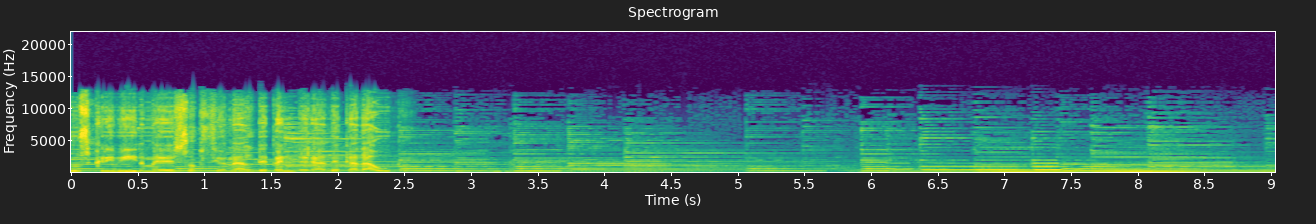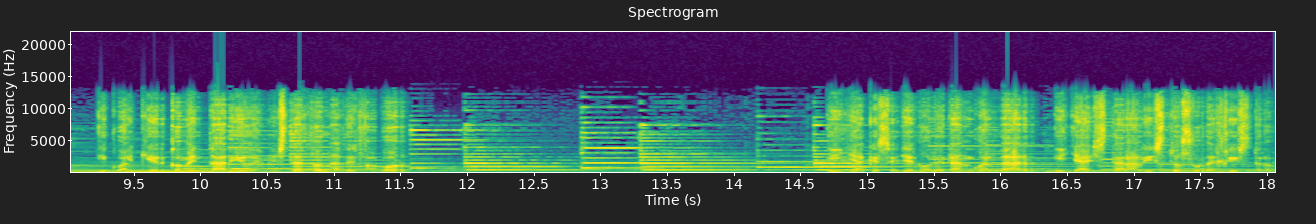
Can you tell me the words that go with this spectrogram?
Suscribirme es opcional dependerá de cada uno. Cualquier comentario en esta zona de favor. Y ya que se llenó le dan guardar, y ya estará listo su registro.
